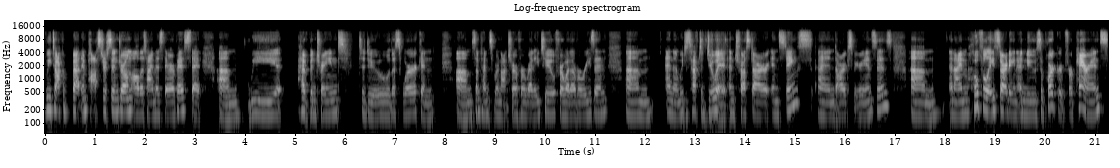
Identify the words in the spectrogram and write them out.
we talk about imposter syndrome all the time as therapists that um, we have been trained to do this work and um, sometimes we're not sure if we're ready to for whatever reason um, and then we just have to do it and trust our instincts and our experiences um, and i'm hopefully starting a new support group for parents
